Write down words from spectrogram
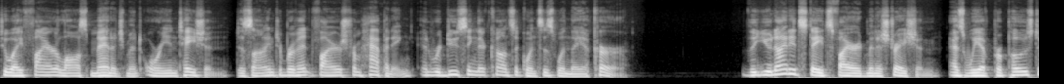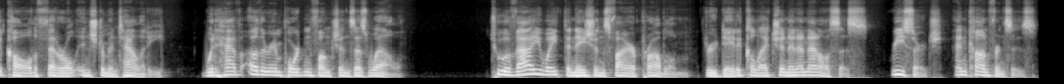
to a fire loss management orientation designed to prevent fires from happening and reducing their consequences when they occur. The United States Fire Administration, as we have proposed to call the federal instrumentality, would have other important functions as well. To evaluate the nation's fire problem through data collection and analysis, research, and conferences,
